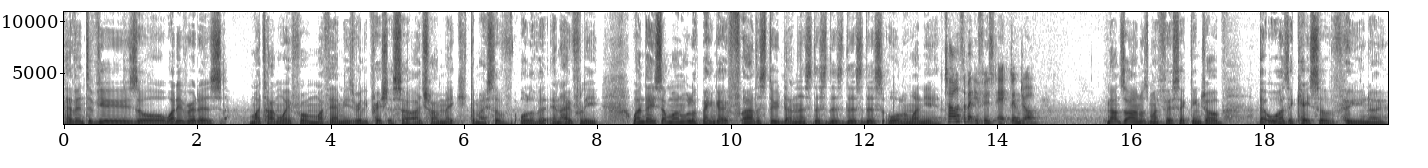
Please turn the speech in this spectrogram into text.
have interviews or whatever it is my time away from my family is really precious, so I try and make the most of all of it. And hopefully, one day someone will look back and go, "Ah, this dude done this, this, this, this, this, all in one year." Tell us about your first acting job. Mount Zion was my first acting job. It was a case of who you know.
